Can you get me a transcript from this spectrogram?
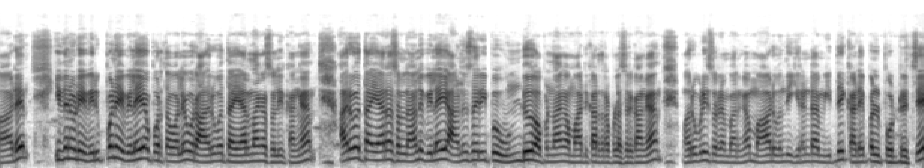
மாடு. இதனுடைய விற்பனை விலையை பொறுத்தவரையிலும் ஒரு அறுபத்தாயிரம் தாங்க சொல்லியிருக்காங்க. அறுபத்தாயிரம் சொன்னாலும் விலையை அனுசரிப்பு உண்டு அப்படின்னு தாங்க மாட்டுக்கார தரப்பில் வச்சுருக்காங்க. மறுபடியும் சொல்கிறேன் பாருங்கள் மாடு வந்து இரண்டாம் இது கடைப்பல் போட்டுருச்சு.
